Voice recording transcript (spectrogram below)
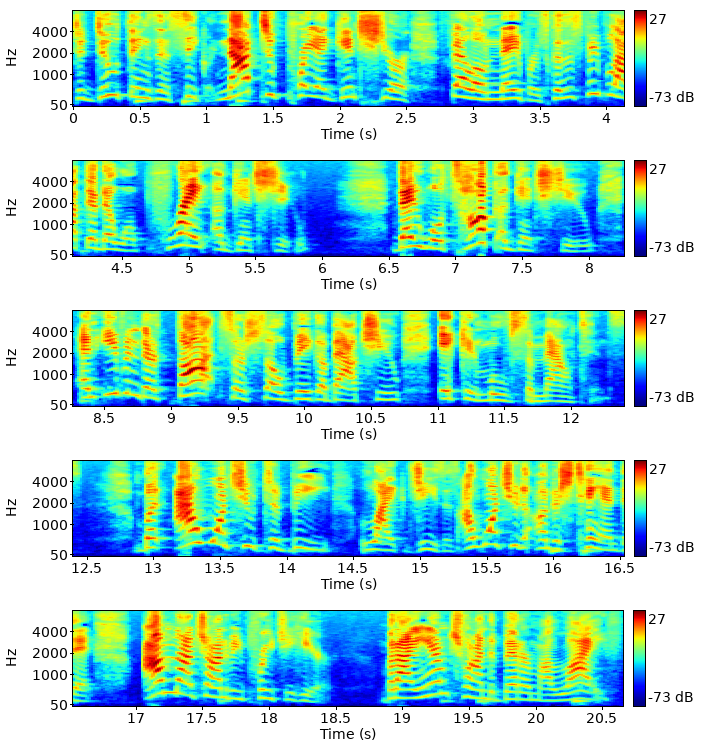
to do things in secret? Not to pray against your fellow neighbors, because there's people out there that will pray against you. They will talk against you, and even their thoughts are so big about you, it can move some mountains. But I want you to be like Jesus. I want you to understand that I'm not trying to be preachy here. But I am trying to better my life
